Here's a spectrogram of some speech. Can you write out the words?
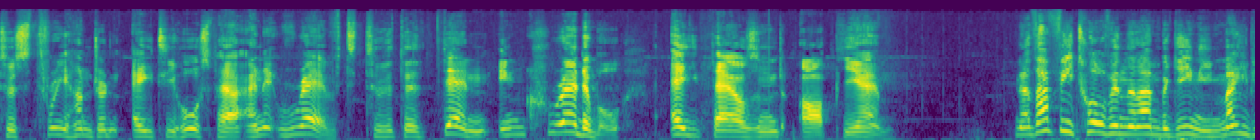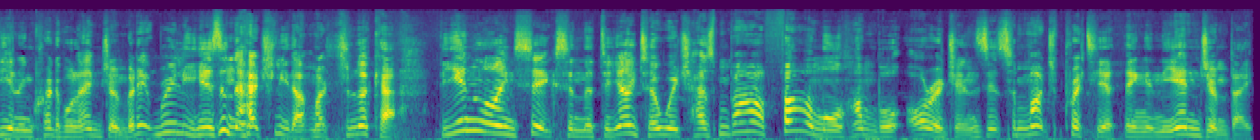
to 380 horsepower and it revved to the then incredible 8,000 RPM. Now that V12 in the Lamborghini may be an incredible engine, but it really isn't actually that much to look at. The inline six in the Toyota, which has far, far more humble origins, it's a much prettier thing in the engine bay.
